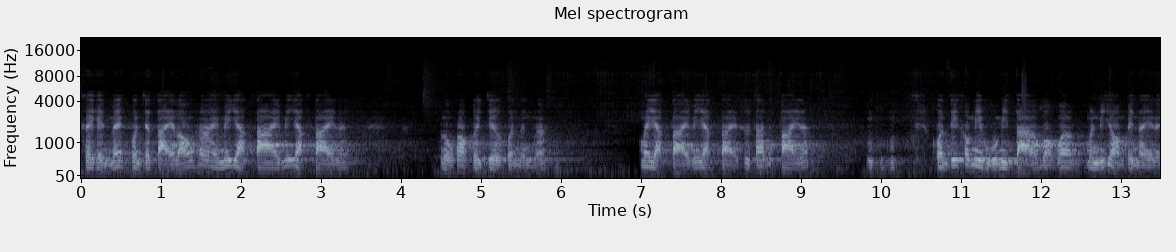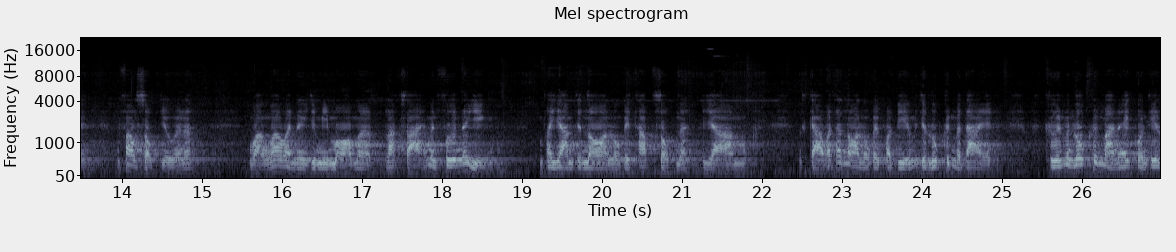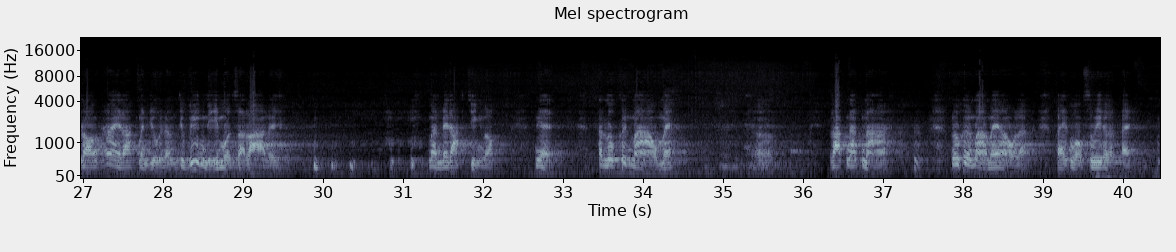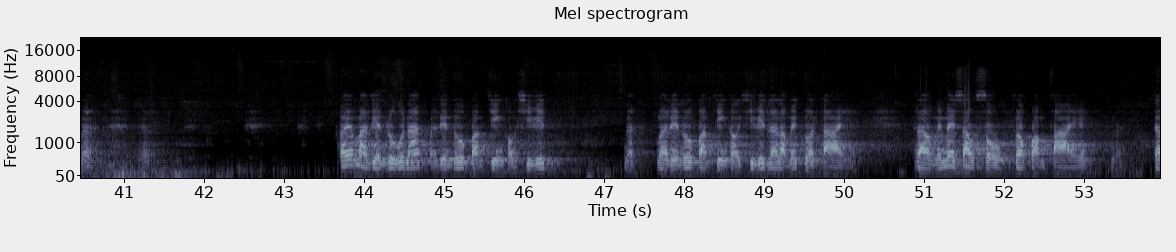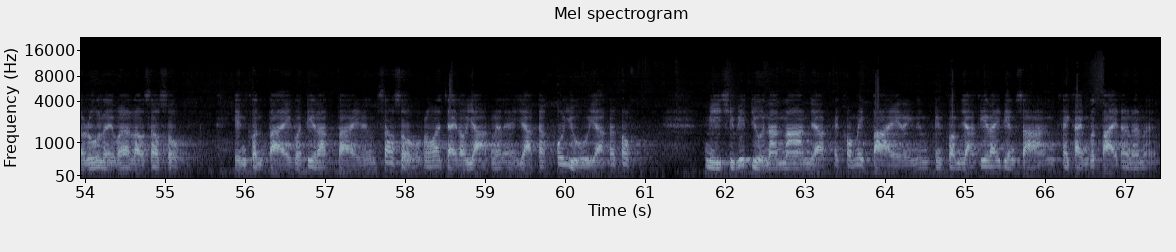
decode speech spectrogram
เคยเห็นไหมคนจะตายร้องไห้ ไม่อยากตายไม่อยากตายนะหลวงพ่อเคยเจอคนหนึ่งนะไม่อยากตายไม่อยากตายสุดท้ายไม่ตายนะคนที่เขามีหูมีตาเขาบอกว่ามันไม่ยอมไปไหนเลย เฝ้าศพอยู่นะหวังว่าวันหนึ่งจะมีหมอมารักษาให้มันฟื้นได้อีก พยายามจะนอนลงไปทับศพนะพยายามกล่าวว่าถ้านอนลงไปพอดีมันจะลุกขึ้นมาได้ คืนมันลุกขึ้นมานะไอ้คนที่ร้องไห้รักมันอยู่นะมันจะวิ่งหนีหมดสาราเลย มันไม่รักจริงหรอก เนี่ย ถ้าลุกขึ้นมาเอาไหมรักนักหนาลุกขึ้นมาไม่เอาแล้วไปห่วงซุยเถอะไปนะ เพราะมาเรียนรู้นะ มาเรียนรู้ความจริงของชีวิตนะมาเรียนรู้ความจริงของชีวิตแล้วเราไม่กลัวตาย เราไม่ไม่เศร้าโศกเพราะความตายแต่รู้เลยว่าเราเศร้าโศก เห็นคนตายคนที่รักตายเศร้าโศก เพราะว่าใจเราอยากนั่นแหละอยากให้เขาอยู่ อยากให้เขามีชีวิตอยู่นานๆอยากให้เขาไม่ตายอะไรนี้เป็นความอยากที่ไร้เดียงสาใครๆมันก็ตายทั้งนั้นนะ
